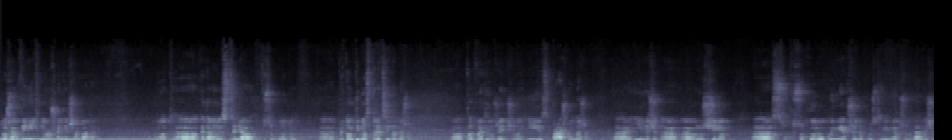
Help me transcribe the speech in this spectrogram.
тоже обвинить в нарушении шаббата. Вот, э, когда он исцелял в субботу, э, притом демонстративно даже, э, подводил женщину и спрашивал даже, а, и значит, а, а, мужчину, сухую руку имевшую, допустим, имевшую, да, значит,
